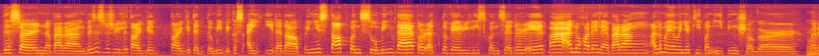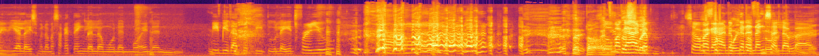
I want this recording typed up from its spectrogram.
discern na parang this is just really target targeted to me because I eat it up. When you stop consuming that or at the very least consider it, maano ka din eh, parang alam mo yun, when you keep on eating sugar, marirealize mo na masakit na yung lalamunan mo and then maybe that would be too late for you. Totoo. I So maghahanap like- so point ka na ng no return salabat. eh.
